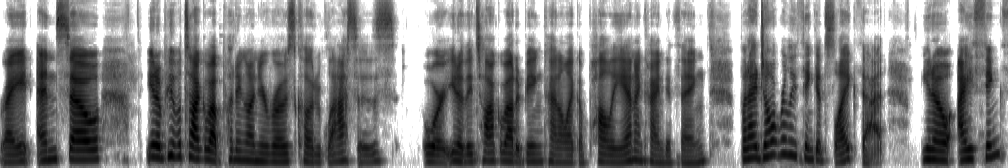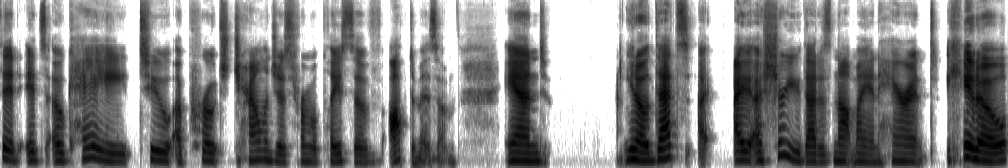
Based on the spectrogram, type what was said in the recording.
right? And so, you know, people talk about putting on your rose-colored glasses or, you know, they talk about it being kinda like a Pollyanna kind of thing, but I don't really think it's like that. You know, I think that it's okay to approach challenges from a place of optimism. And you know, that's I I assure you that is not my inherent, you know,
